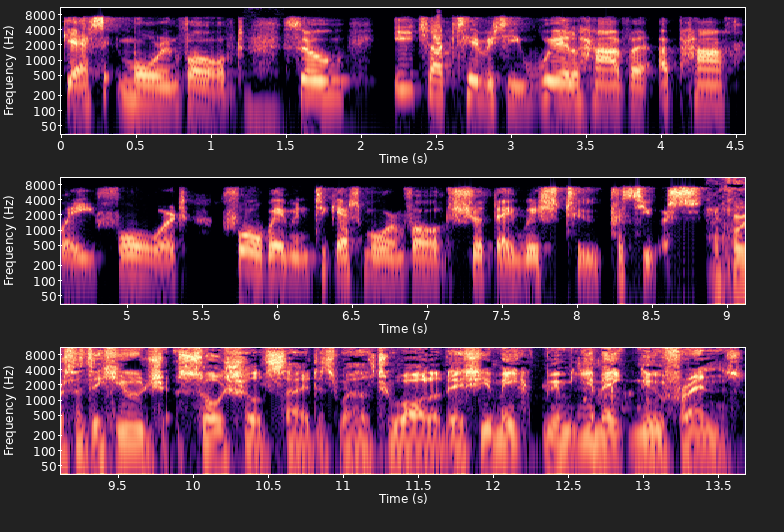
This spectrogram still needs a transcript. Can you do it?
get more involved. So each activity will have a, a, pathway forward for women to get more involved should they wish to pursue it. Of course, there's a huge social side as well to all of this. You make you make new friends.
